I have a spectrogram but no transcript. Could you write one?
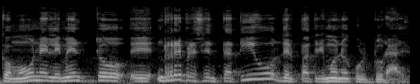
como un elemento eh, representativo del patrimonio cultural.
